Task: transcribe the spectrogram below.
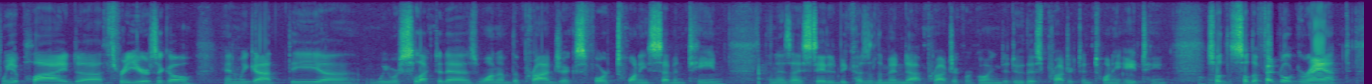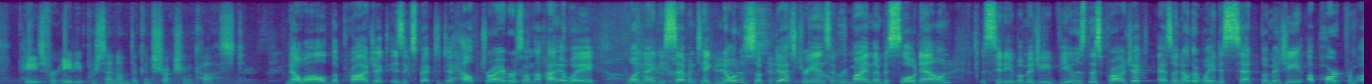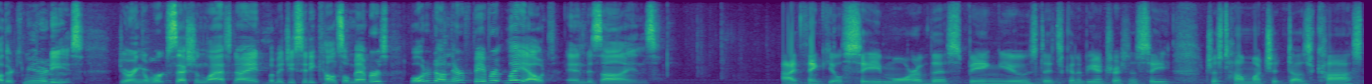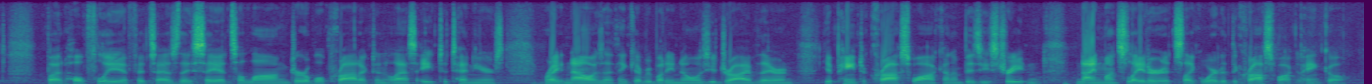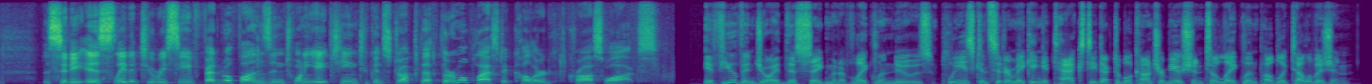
We applied uh, three years ago, and we got the, uh, we were selected as one of the projects for 2017. And as I stated, because of the MnDOT project, we're going to do this project in 2018. So, so the federal grant pays for 80% of the construction cost. Now, while the project is expected to help drivers on the highway 197 take notice of pedestrians and remind them to slow down, the city of Bemidji views this project as another way to set Bemidji apart from other communities. During a work session last night, Bemidji City Council members voted on their favorite layout and designs. I think you'll see more of this being used. It's going to be interesting to see just how much it does cost. But hopefully, if it's as they say, it's a long, durable product and it lasts eight to 10 years. Right now, as I think everybody knows, you drive there and you paint a crosswalk on a busy street, and nine months later, it's like, where did the crosswalk paint go? The city is slated to receive federal funds in 2018 to construct the thermoplastic colored crosswalks. If you've enjoyed this segment of Lakeland News, please consider making a tax-deductible contribution to Lakeland Public Television.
